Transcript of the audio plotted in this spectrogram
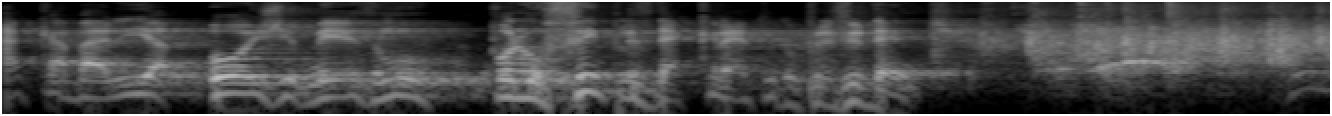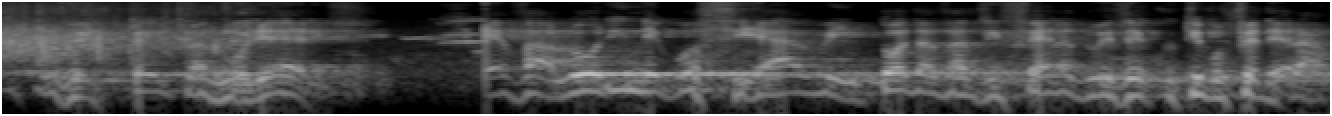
acabaria hoje mesmo por um simples decreto do presidente. O respeito às mulheres é valor inegociável em todas as esferas do Executivo Federal.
